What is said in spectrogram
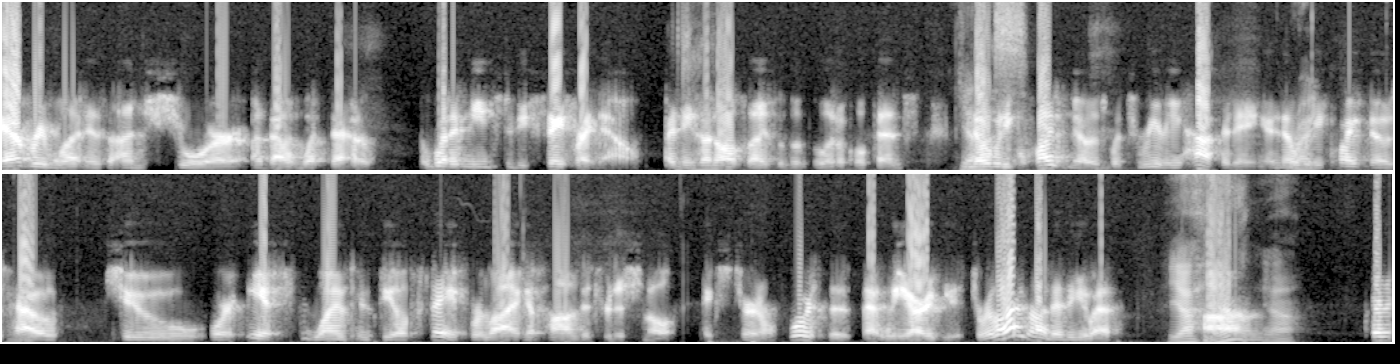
everyone is unsure about what that what it means to be safe right now. I think on all sides of the political fence, nobody quite knows what's really happening, and nobody Right. quite knows how to or if one can feel safe relying upon the traditional external forces that we are used to relying on in the U.S. Yeah. Um, yeah. And,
